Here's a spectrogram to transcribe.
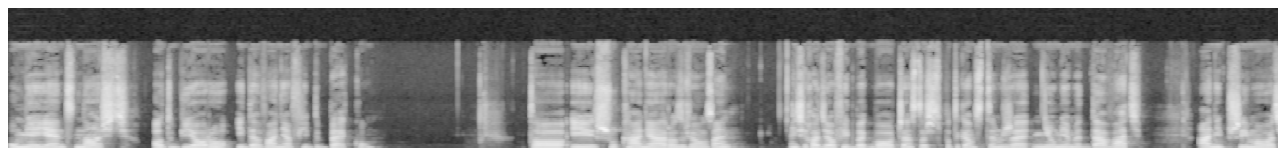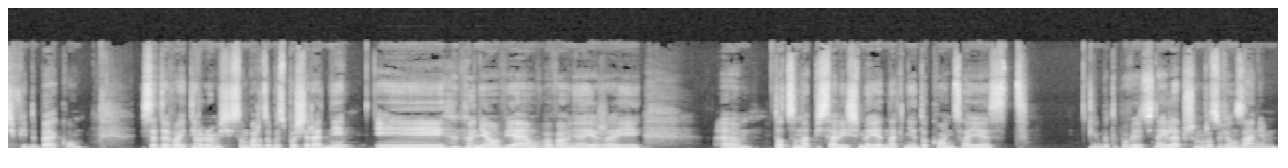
umiejętność odbioru i dawania feedbacku. To i szukania rozwiązań. Jeśli chodzi o feedback, bo często się spotykam z tym, że nie umiemy dawać ani przyjmować feedbacku. Niestety w IT programiści są bardzo bezpośredni i no, nie owijają w bawełnie, jeżeli to, co napisaliśmy, jednak nie do końca jest, jakby to powiedzieć, najlepszym rozwiązaniem.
